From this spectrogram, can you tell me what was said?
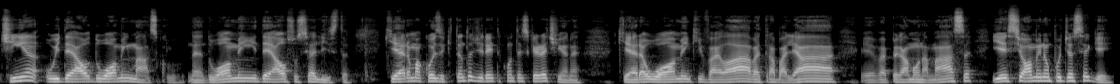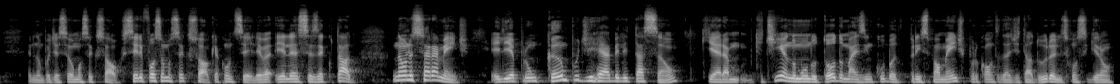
tinha o ideal do homem másculo, né? Do homem ideal socialista, que era uma coisa que tanto a direita quanto a esquerda tinha, né? Que era o homem que vai lá, vai trabalhar, eh, vai pegar a mão na massa, e esse homem não podia ser gay, ele não podia ser homossexual. Se ele fosse homossexual, o que ia acontecer? Ele, ia- ele ia ser executado? Não necessariamente. Ele ia para um campo de reabilitação, que era que tinha no mundo todo, mas em Cuba principalmente por conta da ditadura, eles conseguiram.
